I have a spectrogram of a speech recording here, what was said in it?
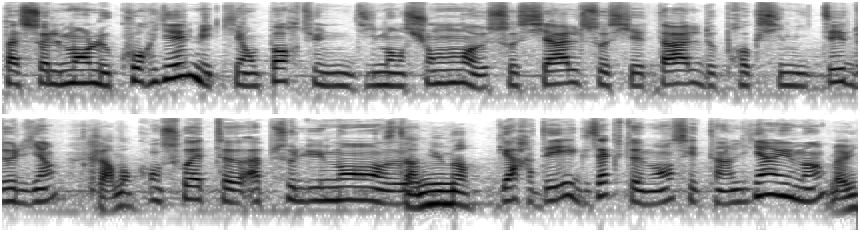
pas seulement le courrier, mais qui emporte une dimension sociale, sociétale, de proximité, de lien. Clairement. Qu'on souhaite absolument c'est un humain. garder. Exactement, c'est un lien humain. Bah oui.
